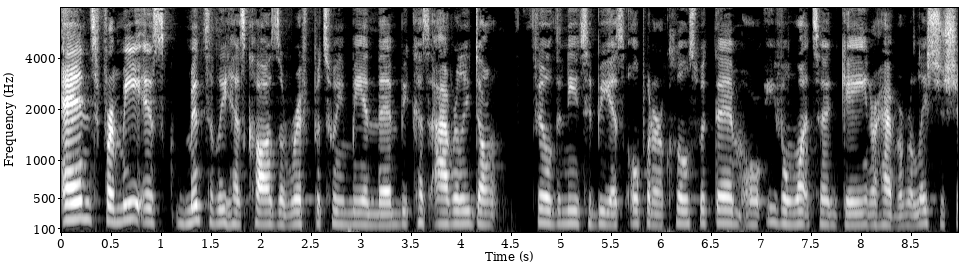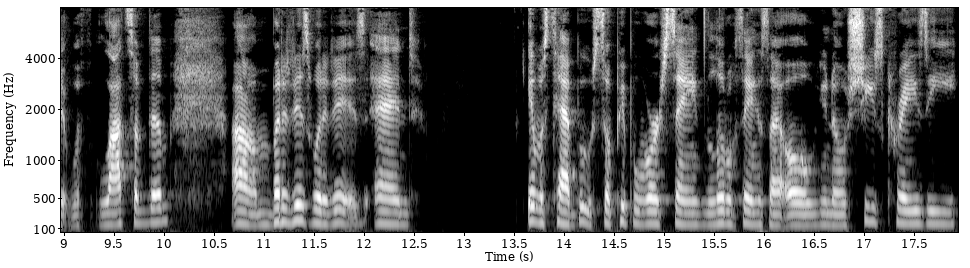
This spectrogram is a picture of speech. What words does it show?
And for me it's mentally has caused a rift between me and them because I really don't feel the need to be as open or close with them or even want to gain or have a relationship with lots of them. Um, but it is what it is. And it was taboo. So people were saying little things like, oh, you know, she's crazy,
